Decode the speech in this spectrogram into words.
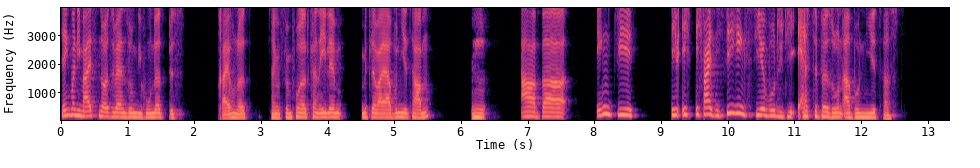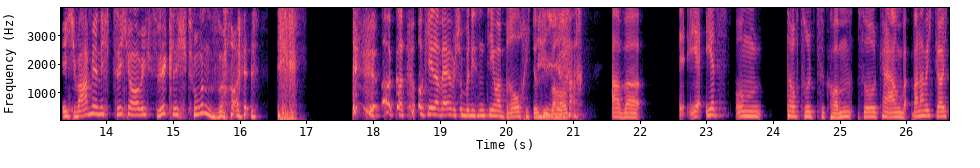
denke mal, die meisten Leute werden so um die 100 bis 300, sagen wir 500 Kanäle mittlerweile abonniert haben. Mhm. Aber irgendwie, ich, ich, ich weiß nicht, wie ging's dir, wo du die erste Person abonniert hast? Ich war mir nicht sicher, ob ich's wirklich tun soll. Oh Gott, okay, da wären wir schon bei diesem Thema, brauche ich das überhaupt? Ja. Aber äh, jetzt, um darauf zurückzukommen, so, keine Ahnung, wann habe ich, glaube ich,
